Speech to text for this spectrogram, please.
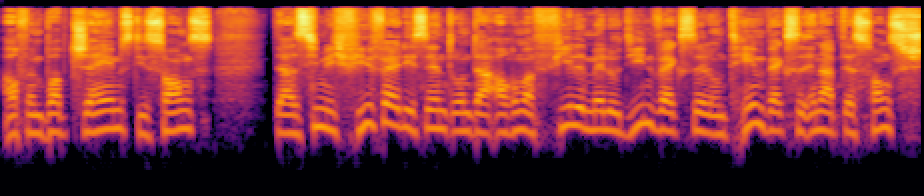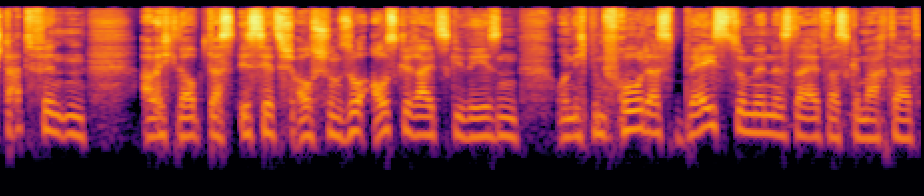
Auch wenn Bob James die Songs da ziemlich vielfältig sind und da auch immer viele Melodienwechsel und Themenwechsel innerhalb der Songs stattfinden. Aber ich glaube, das ist jetzt auch schon so ausgereizt gewesen und ich bin froh, dass Bass zumindest da etwas gemacht hat.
